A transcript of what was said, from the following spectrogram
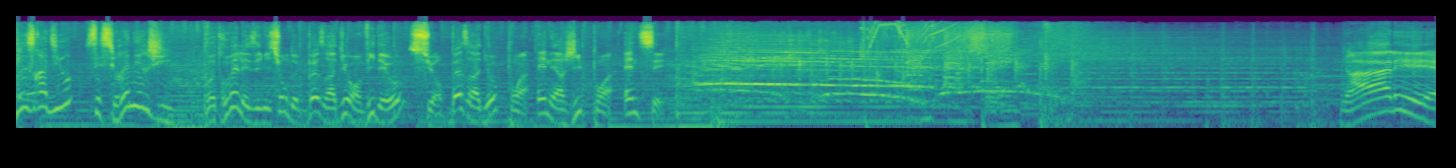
Buzz Radio, c'est sur Énergie. Retrouvez les émissions de Buzz Radio en vidéo sur buzzradio.energie.nc. Allez,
